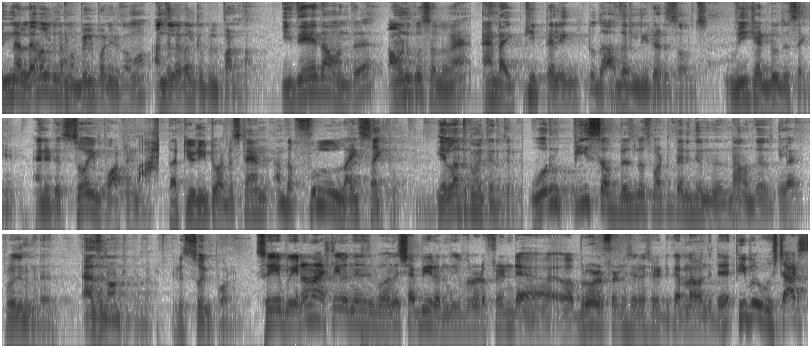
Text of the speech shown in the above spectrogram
என்ன லெவலுக்கு நம்ம பில்ட் பண்ணியிருக்கோமோ அந்த லெவலுக்கு பில்ட் பண்ணலாம். இதே தான் வந்து அவனுக்கும் சொல்லுவேன் and I keep telling to the other leaders also we can do this again and it is so important that you need to understand அந்த ஃபுல் லைஃப் சைக்கிள் எல்லாத்துக்குமே தெரிஞ்சிருக்கு ஒரு பீஸ் ஆஃப் பிஸ்னஸ் மட்டும் தெரிஞ்சிருந்ததுன்னா வந்து அதுக்குள்ள பிரயோஜனம் கிடையாது. As an entrepreneur it is so important so இப்போ என்னன்னா ஆக்சுவலி வந்து இப்போ வந்து ஷபீர் வந்து இவரோட ஃப்ரெண்டு ப்ரோட ஃப்ரெண்ட்ஸ் என்ன சொல்லிட்டு வந்துட்டு people who starts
